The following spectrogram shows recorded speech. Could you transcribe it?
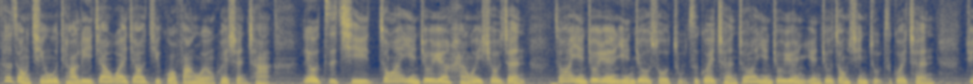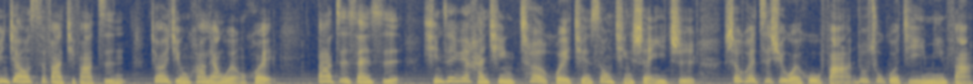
特种勤务条例交外交及国防委员会审查。六至七中央研究院函未修正中央研究院研究所组织规程、中央研究院研究中心组织规程，均交司法及法制、教育及文化两委员会。八至三四，行政院函请撤回前送请审议之社会秩序维护法、入出国及移民法、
